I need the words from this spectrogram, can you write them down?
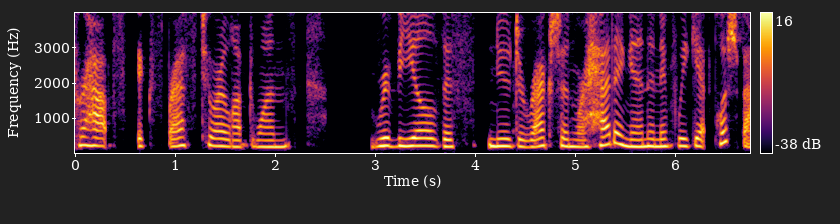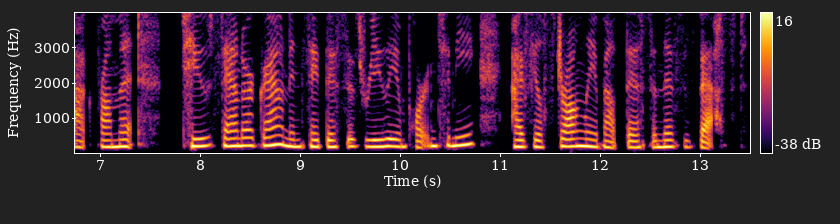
perhaps express to our loved ones reveal this new direction we're heading in. And if we get pushback from it, to stand our ground and say, This is really important to me. I feel strongly about this, and this is best,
